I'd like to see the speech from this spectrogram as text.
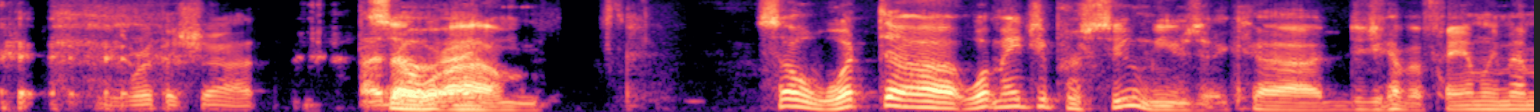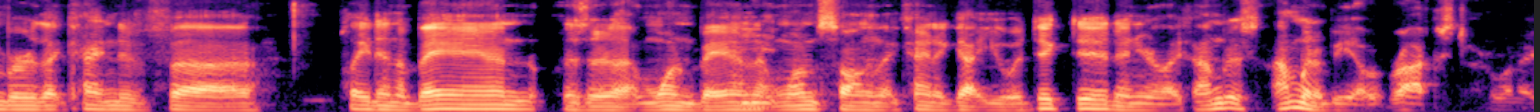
It's worth a shot. I so, know, right? um, so what? Uh, what made you pursue music? Uh, did you have a family member that kind of uh, played in a band? Was there that one band, that one song that kind of got you addicted, and you're like, I'm just, I'm going to be a rock star when I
